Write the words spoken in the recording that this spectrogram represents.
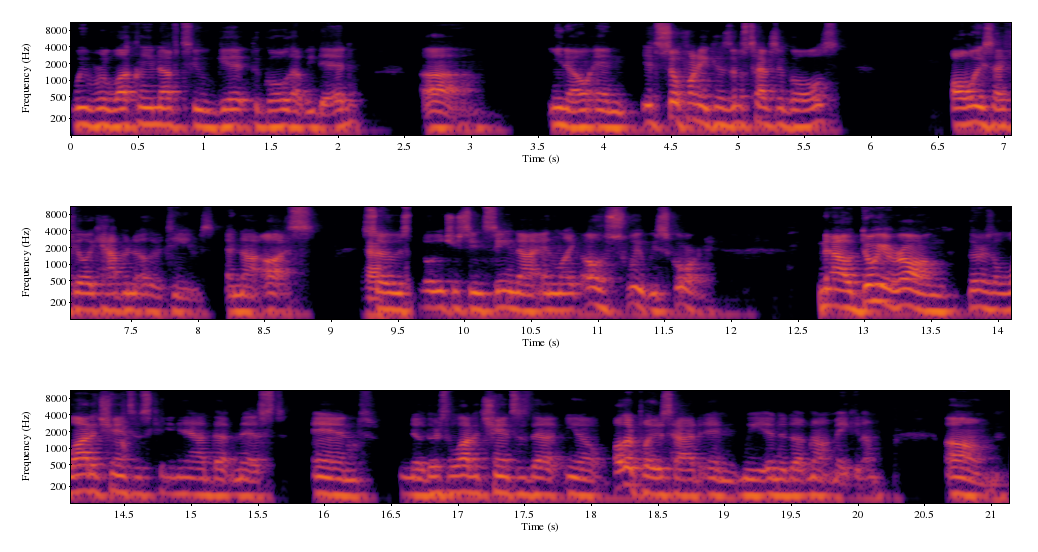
We were lucky enough to get the goal that we did. Uh, you know, and it's so funny because those types of goals always I feel like happen to other teams and not us. So it's so interesting seeing that and like, oh sweet, we scored. Now, don't get wrong, there's a lot of chances Kane had that missed. And you know, there's a lot of chances that you know other players had and we ended up not making them. Um,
